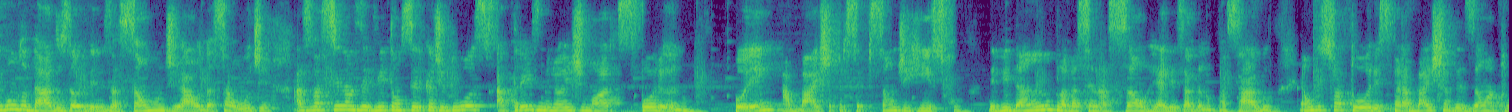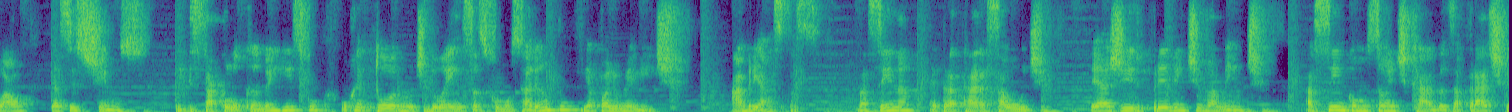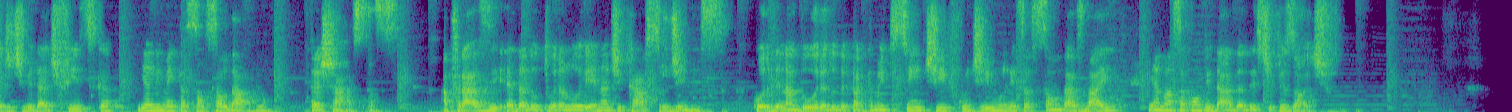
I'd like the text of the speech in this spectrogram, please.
Segundo dados da Organização Mundial da Saúde, as vacinas evitam cerca de 2 a 3 milhões de mortes por ano. Porém, a baixa percepção de risco, devido à ampla vacinação realizada no passado, é um dos fatores para a baixa adesão atual que assistimos e que está colocando em risco o retorno de doenças como o sarampo e a poliomielite. Abre aspas. Vacina é tratar a saúde, é agir preventivamente, assim como são indicadas a prática de atividade física e alimentação saudável. Fecha aspas. A frase é da doutora Lorena de Castro Diniz, coordenadora do Departamento Científico de Imunização das BAI e a nossa convidada deste episódio.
